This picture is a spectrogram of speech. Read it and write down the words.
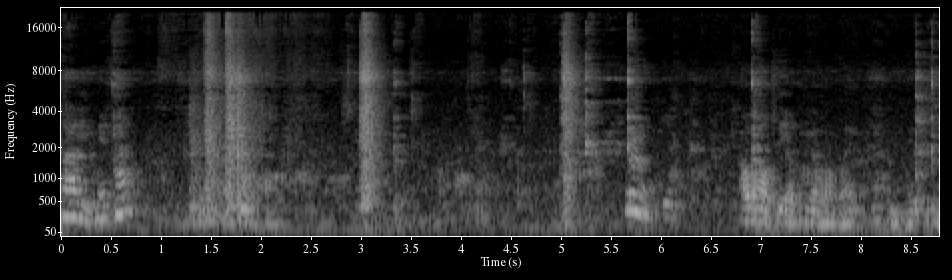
ข้าวอีกไหมคะเอาออกเปรียวเปรียวๆเอาไว้ข้าวไม่ดี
